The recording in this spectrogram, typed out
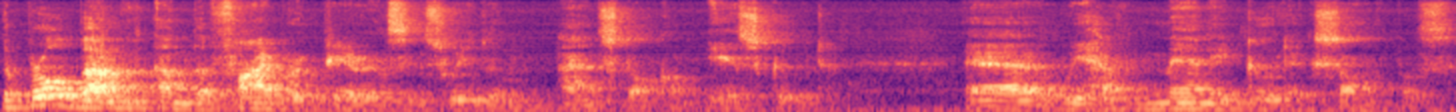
The broadband and the fiber appearance in Sweden and Stockholm is good. Uh, we have many good examples.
